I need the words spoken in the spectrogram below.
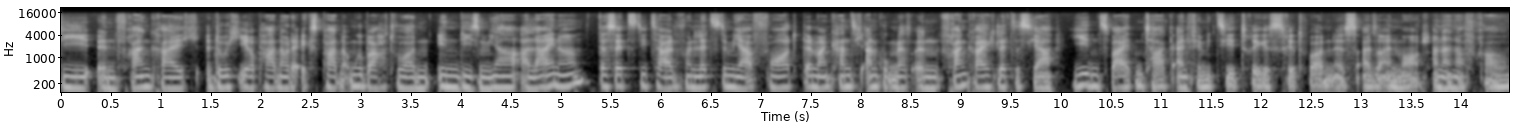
die in Frankreich durch ihre Partner oder Ex-Partner umgebracht wurden in diesem Jahr alleine. Das setzt die Zahlen von letztem Jahr fort, denn man kann sich angucken, dass in Frankreich letztes Jahr jeden zweiten Tag ein Femizid registriert worden ist, also ein Mord an einer Frau.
